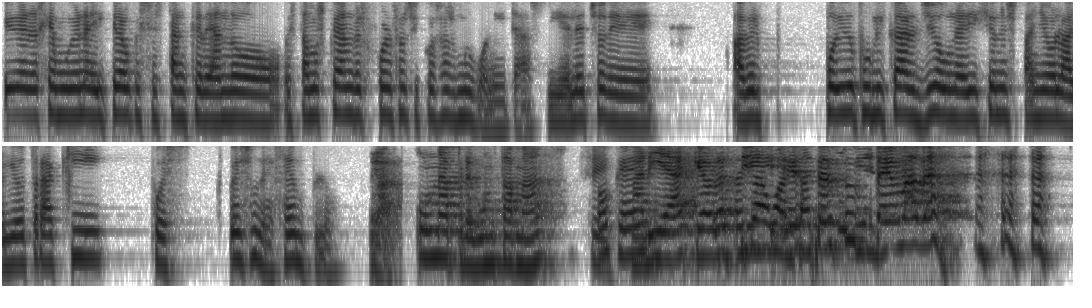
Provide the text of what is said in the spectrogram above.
Hay una energía muy buena y creo que se están creando, estamos creando esfuerzos y cosas muy bonitas. Y el hecho de haber podido publicar yo una edición española y otra aquí, pues es un ejemplo. Claro. Una pregunta más. María, que ahora sí, este es un tema de...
